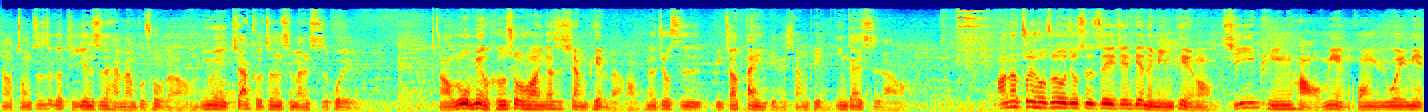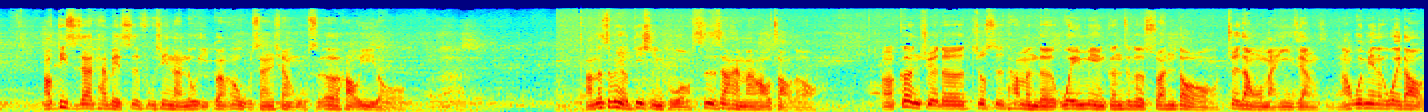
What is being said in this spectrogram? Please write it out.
啊，总之这个体验是还蛮不错的哦，因为价格真的是蛮实惠的。啊，如果没有喝错的话，应该是香片吧？哦，那就是比较淡一点的香片，应该是啦哦。好，那最后最后就是这一间店的名片哦，极品好面黄鱼味面，然后地址在台北市复兴南路一段二五三巷五十二号一楼。啊，那这边有地形图哦，事实上还蛮好找的哦。啊，个人觉得就是他们的微面跟这个酸豆哦，最让我满意这样子。然后微面那个味道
